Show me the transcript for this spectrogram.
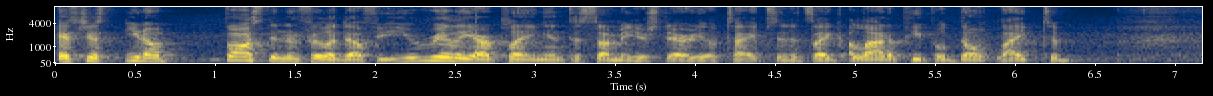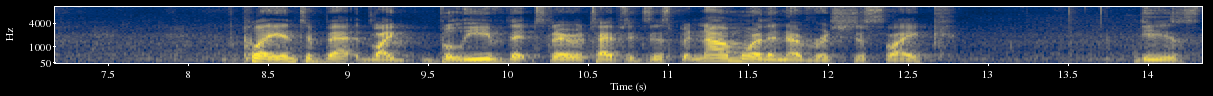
it's just you know Boston and Philadelphia. You really are playing into some of your stereotypes, and it's like a lot of people don't like to play into bad like believe that stereotypes exist, but now more than ever, it's just like these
